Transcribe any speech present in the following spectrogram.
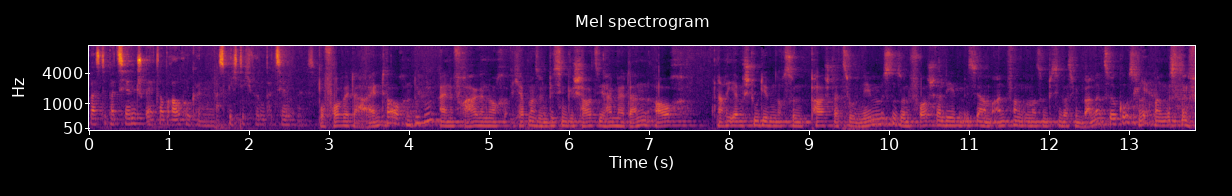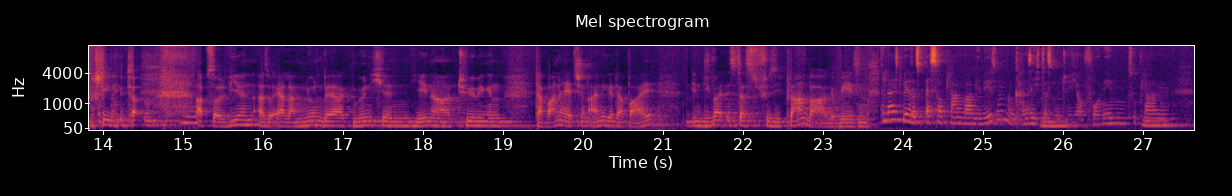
was der Patient später brauchen kann, was wichtig für den Patienten ist. Bevor wir da eintauchen, mhm. eine Frage noch. Ich habe mal so ein bisschen geschaut, Sie haben ja dann auch nach ihrem Studium noch so ein paar Stationen nehmen müssen. So ein Forscherleben ist ja am Anfang immer so ein bisschen was wie ein Wanderzirkus. Ne? Man muss in verschiedene Etappen absolvieren. Also Erlangen-Nürnberg, München, Jena, Tübingen. Da waren ja jetzt schon einige dabei. Inwieweit ist das für Sie planbar gewesen? Vielleicht wäre es besser planbar gewesen. Man kann sich das mhm. natürlich auch vornehmen zu planen. Mhm.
